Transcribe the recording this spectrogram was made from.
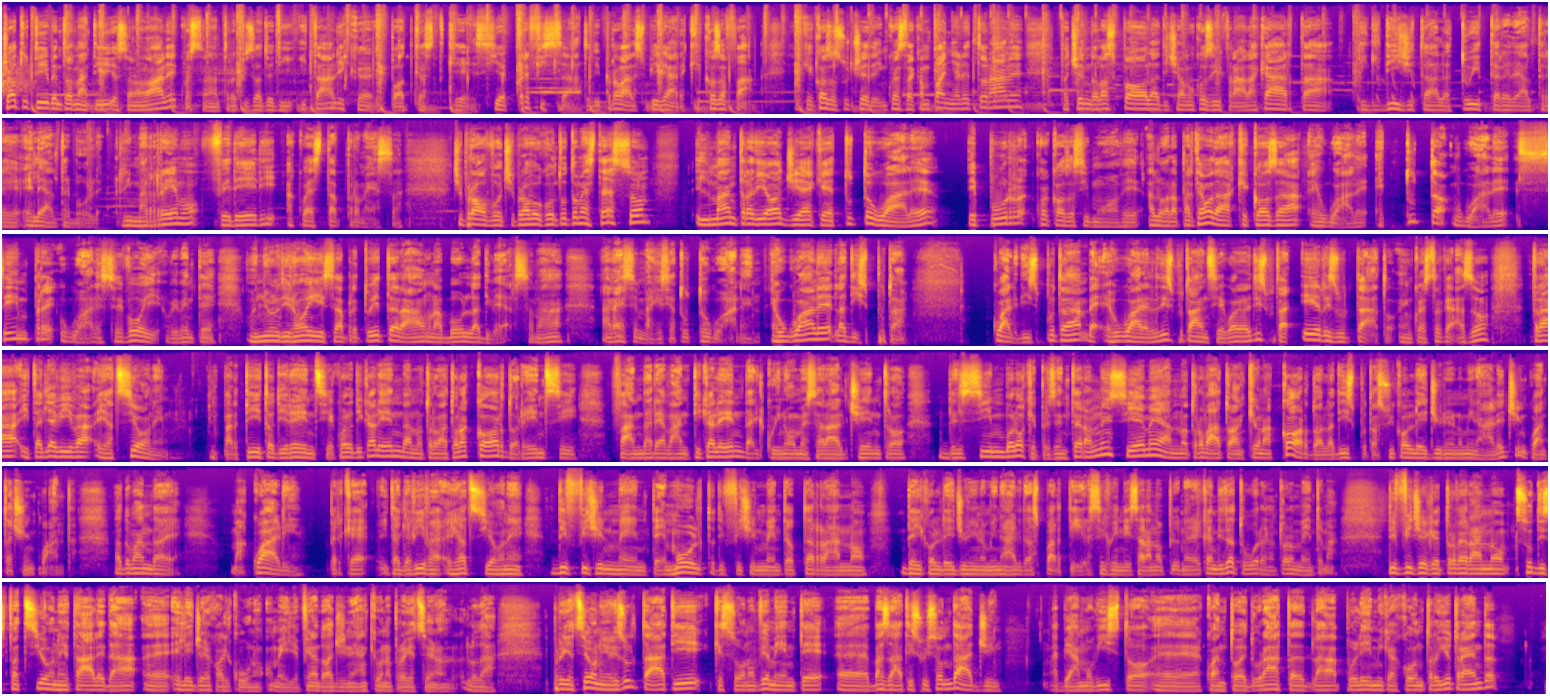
Ciao a tutti, bentornati. Io sono Ale. Questo è un altro episodio di Italic, il podcast che si è prefissato di provare a spiegare che cosa fa e che cosa succede in questa campagna elettorale, facendo la spola, diciamo così, fra la carta, il digital, Twitter e le altre, e le altre bolle. Rimarremo fedeli a questa promessa. Ci provo, ci provo con tutto me stesso. Il mantra di oggi è che è tutto uguale, eppur qualcosa si muove. Allora, partiamo da che cosa è uguale. È tutta uguale, sempre uguale. Se voi, ovviamente, ognuno di noi se apre Twitter ha una bolla diversa, ma a me sembra che sia tutto uguale. È uguale la disputa. Quale disputa? Beh, è uguale la disputa, anzi è uguale la disputa e il risultato, in questo caso, tra Italia Viva e Azione il partito di Renzi e quello di Calenda hanno trovato l'accordo, Renzi fa andare avanti Calenda, il cui nome sarà al centro del simbolo che presenteranno insieme, hanno trovato anche un accordo alla disputa sui collegi uninominali 50-50. La domanda è, ma quali perché Italia Viva e Azione difficilmente, molto difficilmente otterranno dei collegi uninominali da spartirsi, quindi saranno più nelle candidature naturalmente, ma difficile che troveranno soddisfazione tale da eh, eleggere qualcuno, o meglio, fino ad oggi neanche una proiezione lo dà. Proiezioni e risultati che sono ovviamente eh, basati sui sondaggi. Abbiamo visto eh, quanto è durata la polemica contro Utrend,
